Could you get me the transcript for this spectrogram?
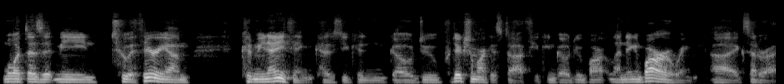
what does it mean to Ethereum? Could mean anything because you can go do prediction market stuff, you can go do bar- lending and borrowing, uh, et cetera.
